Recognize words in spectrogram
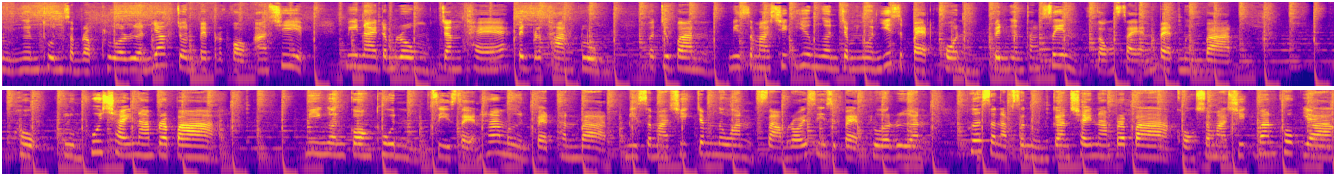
นุนเงินทุนสำหรับครัวเรือนยากจนไปประกอบอาชีพ มีนายดำรง จันแท้ เป็นประธานกลุ่ม ปัจจุบันมีสมาชิกยืมเงินจำนวน 28 คน เป็นเงินทั้งสิ้น 280,000 บาท 6. กลุ่มผู้ใช้น้ำประปา มีเงินกองทุน 458,000 บาท มีสมาชิกจำนวน 348 ครัวเรือน เพื่อสนับสนุนการใช้น้ำประปาของสมาชิกบ้านโคกยาง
